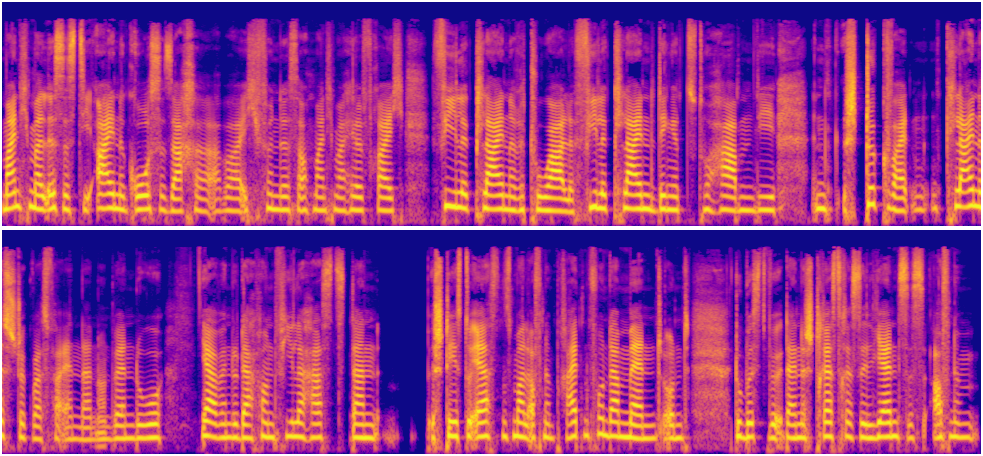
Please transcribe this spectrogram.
manchmal ist es die eine große Sache, aber ich finde es auch manchmal hilfreich, viele kleine Rituale, viele kleine Dinge zu haben, die ein Stück weit, ein kleines Stück was verändern. Und wenn du, ja, wenn du davon viele hast, dann stehst du erstens mal auf einem breiten Fundament und du bist, deine Stressresilienz ist auf einem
